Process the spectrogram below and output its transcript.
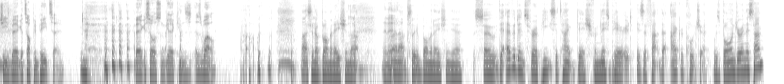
Cheeseburger topping pizza. Burger sauce and gherkins as well. That's an abomination, that. An absolute abomination, yeah. So the evidence for a pizza type dish from this period is the fact that agriculture was born during this time.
